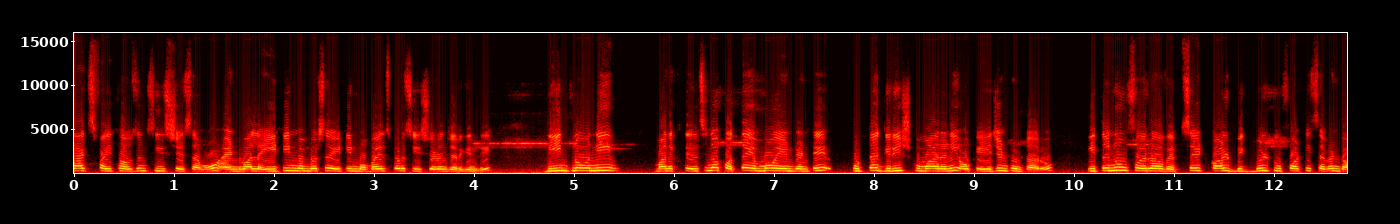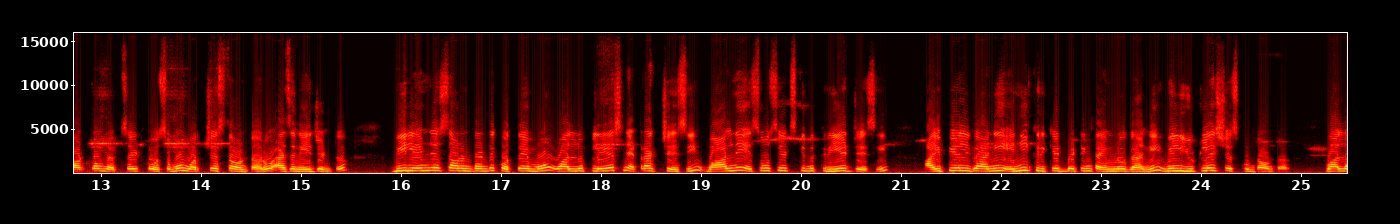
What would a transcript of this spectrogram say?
lakhs five thousand seize చేశాము. అండ్ వాళ్ళ ఎయిటీన్ మెంబర్స్ ఎయిటీన్ మొబైల్స్ కూడా సీజ్ చేయడం జరిగింది. దీంట్లోని మనకు తెలిసిన కొత్త ఎంఓ ఏంటంటే పుట్ట గిరీష్ కుమార్ అని ఒక ఏజెంట్ ఉంటారు. ఇతను for website call big bull two forty seven dot com website కోసము వర్క్ చేస్తూ ఉంటారు యాజ్ అన్ ఏజెంట్ వీళ్ళు ఏం చేస్తారంటే కొత్త ఏమో వాళ్ళు ప్లేయర్స్ని అట్రాక్ట్ చేసి వాళ్ళని అసోసియేట్స్ కింద క్రియేట్ చేసి ఐపీఎల్ గానీ ఎనీ క్రికెట్ బెట్టింగ్ టైంలో గానీ వీళ్ళు యూటిలైజ్ చేసుకుంటూ ఉంటారు. వాళ్ళ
